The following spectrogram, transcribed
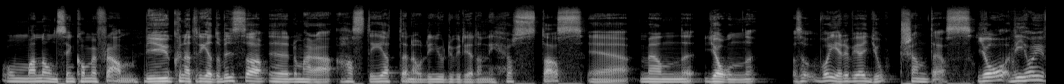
om man någonsin kommer fram. Vi har ju kunnat redovisa eh, de här hastigheterna och det gjorde vi redan i höstas. Eh, men John, Alltså, vad är det vi har gjort sedan dess? Ja, vi har ju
